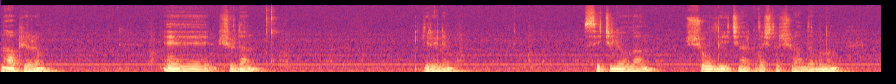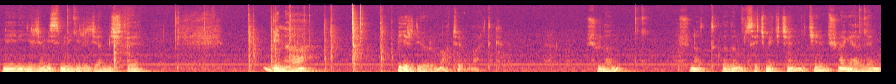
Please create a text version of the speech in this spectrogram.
ne yapıyorum? Ee, şuradan girelim. Seçili olan şu olduğu için arkadaşlar şu anda bunun neyini gireceğim? ismini gireceğim. İşte bina bir diyorum. Atıyorum artık. Şuradan şuna tıkladım seçmek için. iki şuna geldim.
